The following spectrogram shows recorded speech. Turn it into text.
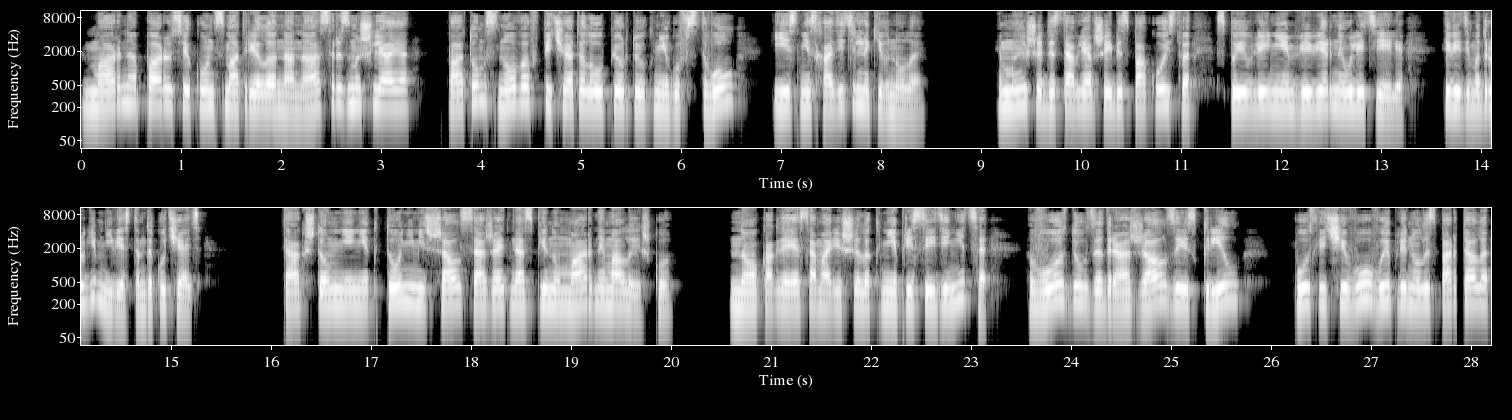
Марна пару секунд смотрела на нас, размышляя, потом снова впечатала упертую книгу в ствол и снисходительно кивнула. Мыши, доставлявшие беспокойство, с появлением Виверны улетели, видимо, другим невестам докучать. Так что мне никто не мешал сажать на спину Марны малышку. Но когда я сама решила к ней присоединиться, воздух задрожал, заискрил, после чего выплюнул из портала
